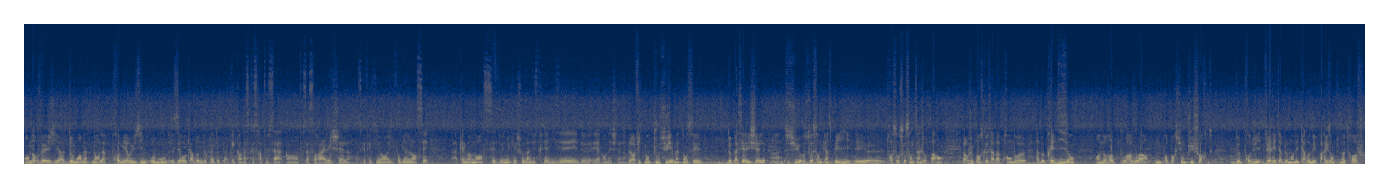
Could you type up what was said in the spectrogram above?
en Norvège il y a deux mois maintenant la première usine au monde zéro carbone de plaques de plate. Et quand est-ce que sera tout ça Quand tout ça sera à l'échelle? Parce qu'effectivement, il faut bien le lancer. À quel moment c'est devenu quelque chose d'industrialisé et, de- et à grande échelle? Alors effectivement tout le sujet maintenant c'est de passer à l'échelle sur 75 pays et euh, 365 jours par an. Alors je pense que ça va prendre euh, à peu près 10 ans en Europe pour avoir une proportion plus forte de produits véritablement décarbonés. Par exemple notre offre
